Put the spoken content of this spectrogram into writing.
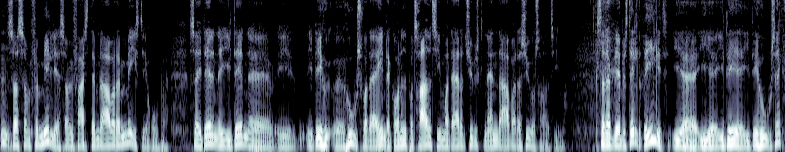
mm. så som familie, så er vi faktisk dem, der arbejder mest i Europa. Så i, den, i, den, øh, i, i det øh, hus, hvor der er en, der går ned på 30 timer, der er der typisk en anden, der arbejder 37 timer. Så der bliver bestilt rigeligt i, øh, i, øh, i, det, i det hus, ikke?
